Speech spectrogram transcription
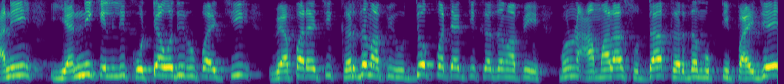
आणि यांनी केलेली कोट्यावधी रुपयाची व्यापाऱ्याची कर्जमाफी उद्योगपत्यांची कर्जमाफी म्हणून आम्हाला सुद्धा कर्जमुक्ती पाहिजे.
